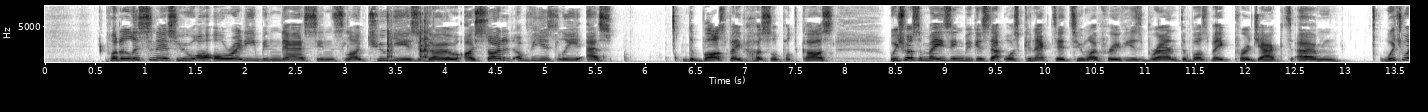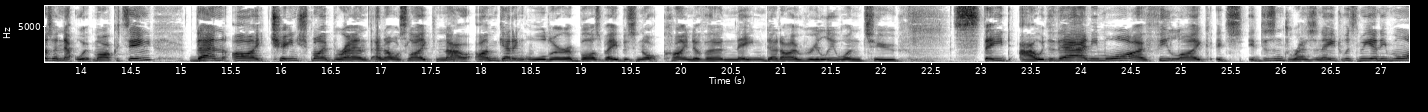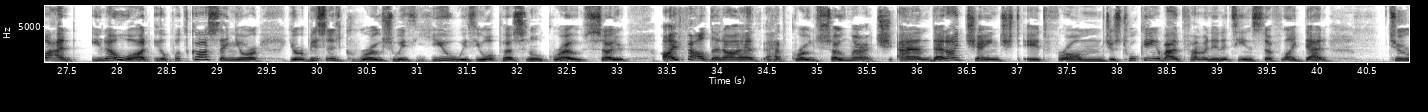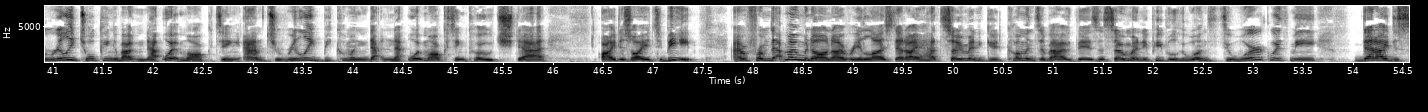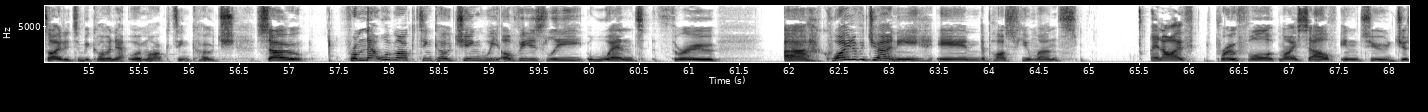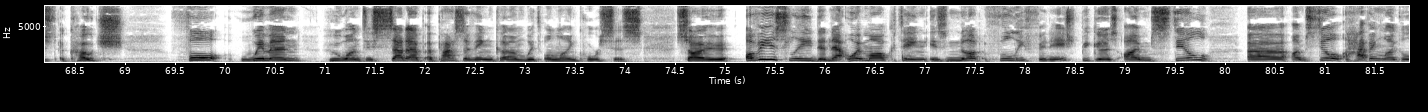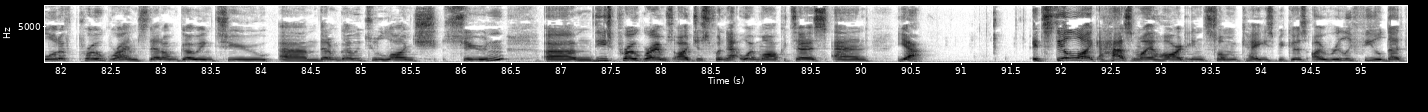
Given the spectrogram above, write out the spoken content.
for the listeners who are already been there since like 2 years ago, I started obviously as the Boss Babe Hustle podcast which was amazing because that was connected to my previous brand, the Boss Babe Project. Um, which was a network marketing. Then I changed my brand and I was like, no, I'm getting older. Boss Babe is not kind of a name that I really want to stayed out of there anymore. I feel like it's it doesn't resonate with me anymore. And you know what? Your podcast and your your business grows with you, with your personal growth. So I felt that I have, have grown so much. And then I changed it from just talking about femininity and stuff like that to really talking about network marketing and to really becoming that network marketing coach that I desired to be. And from that moment on, I realized that I had so many good comments about this and so many people who wanted to work with me that I decided to become a network marketing coach. So, from network marketing coaching, we obviously went through uh, quite of a journey in the past few months. And I've profiled myself into just a coach for women who want to set up a passive income with online courses. So, obviously, the network marketing is not fully finished because I'm still uh, I'm still having like a lot of programs that I'm going to um, that I'm going to launch soon. Um, these programs are just for network marketers, and yeah, it still like has my heart in some case because I really feel that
